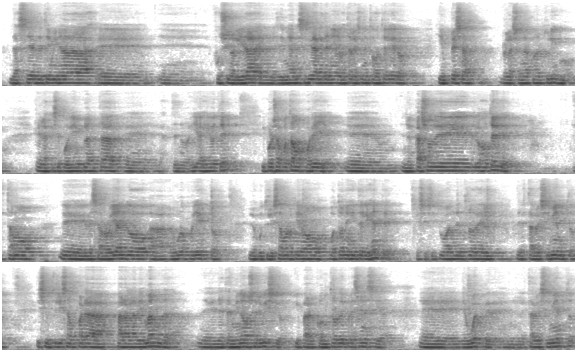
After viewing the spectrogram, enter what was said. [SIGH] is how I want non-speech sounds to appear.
de hacer determinadas eh, eh, funcionalidades, determinadas necesidades que tenían los establecimientos hoteleros y empresas relacionadas con el turismo, en las que se podía implantar las tecnologías IoT y por eso apostamos por ellas. en el caso de, los hoteles, estamos desarrollando algunos proyectos en los que utilizamos lo que llamamos botones inteligentes, que se sitúan dentro del, establecimiento y se utilizan para, la demanda de determinados servicios y para el control de presencia eh, de, huéspedes en el establecimiento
